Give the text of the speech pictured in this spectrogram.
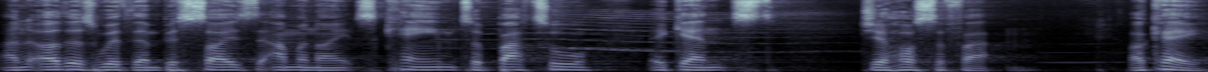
and others with them besides the Ammonites came to battle against Jehoshaphat. Okay,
